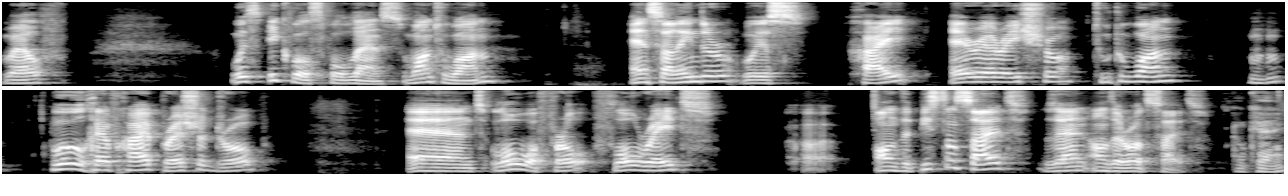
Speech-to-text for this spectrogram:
valve with equal spool length 1 to 1 and cylinder with high area ratio 2 to one mm-hmm. we will have high pressure drop and lower flow, flow rate on the piston side than on the rod side. Okay.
